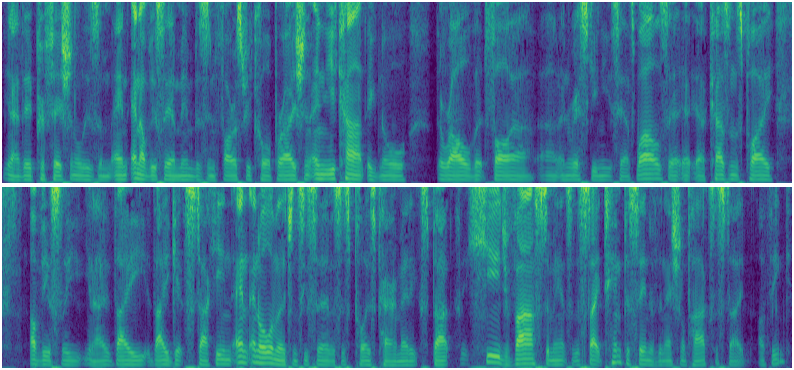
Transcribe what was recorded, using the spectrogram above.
you know their professionalism and, and obviously our members in Forestry Corporation. And you can't ignore the role that Fire uh, and Rescue New South Wales, our, our cousins, play. Obviously, you know they they get stuck in, and, and all emergency services, police, paramedics, but huge, vast amounts of the state, ten percent of the national parks estate, I think,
